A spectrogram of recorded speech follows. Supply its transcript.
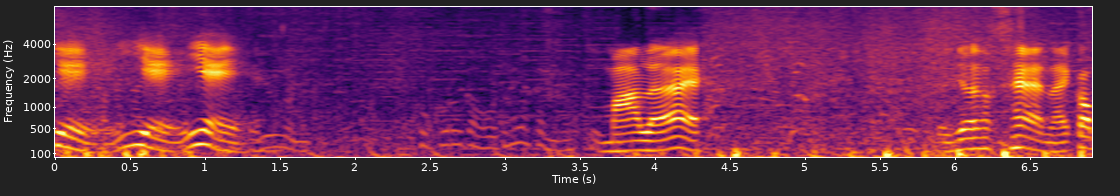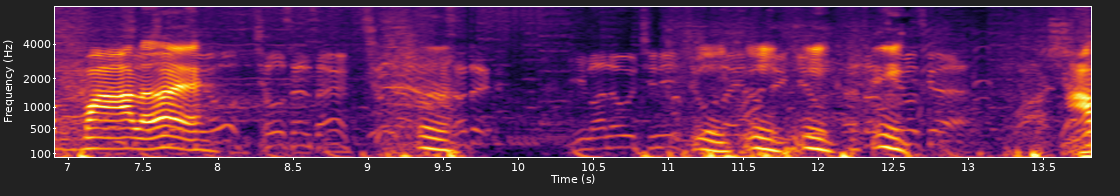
ย่เย่เย่มาเลยจะเยอะแค่ไหนก็มาเลยอืมอืมอืมอีเอา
